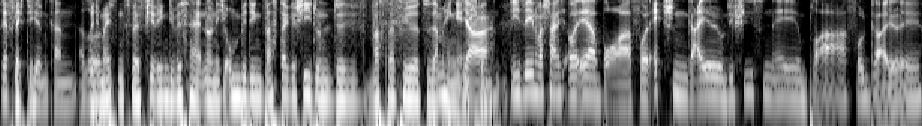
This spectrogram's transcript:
reflektieren Richtig. kann. Also Weil die meisten Zwölfjährigen, die wissen halt noch nicht unbedingt, was da geschieht und äh, was da für Zusammenhänge ja, entstehen. Ja, die sehen wahrscheinlich auch eher, boah, voll Action geil und die schießen, ey, und bla, voll geil, ey.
